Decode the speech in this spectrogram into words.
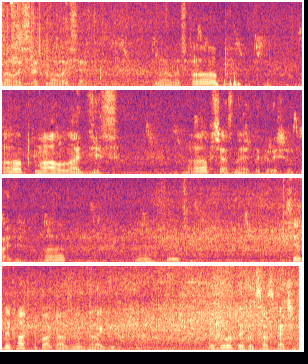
Молодец, молодец. Молодец. Оп. Оп, молодец. Оп, сейчас на эту крышу упадет. Оп. А, видите? Все де-факто показываем, дорогие. Это вот этот соскочил.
